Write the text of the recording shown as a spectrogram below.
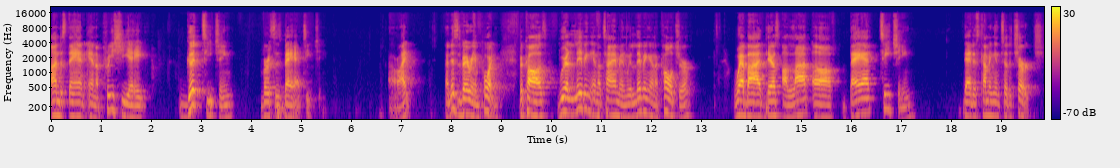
understand and appreciate good teaching versus bad teaching. All right. And this is very important because we're living in a time and we're living in a culture whereby there's a lot of bad teaching that is coming into the church.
